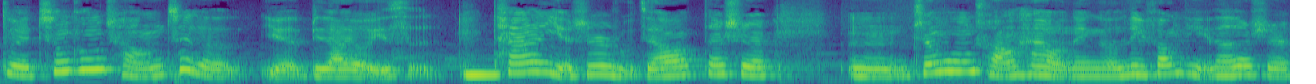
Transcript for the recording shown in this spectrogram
对，真空床这个也比较有意思，它也是乳胶，但是，嗯，真空床还有那个立方体，它都是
